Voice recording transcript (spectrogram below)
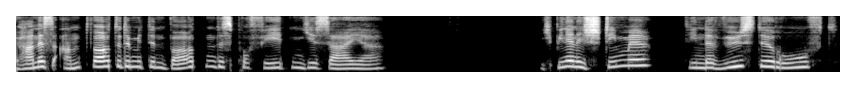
Johannes antwortete mit den Worten des Propheten Jesaja: Ich bin eine Stimme, die in der Wüste ruft,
